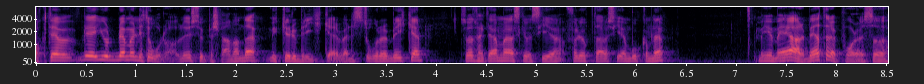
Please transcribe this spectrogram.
Och det blev, blev man lite orolig Det är superspännande. Mycket rubriker, väldigt stora rubriker. Så jag tänkte, ja, men jag ska skriva, följa upp det här och skriva en bok om det. Men ju mer jag arbetade på det så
